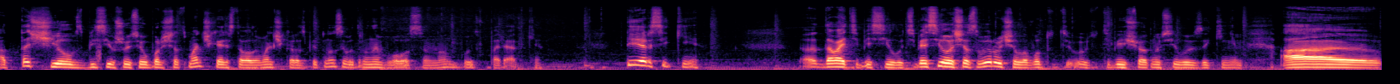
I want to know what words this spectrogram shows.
Оттащил взбесившуюся уборщицу от мальчика, арестовал и мальчика разбит нос и выдраны волосы, но он будет в порядке. Персики. Э, давай тебе силу. Тебя сила сейчас выручила, вот тебе еще одну силу закинем. А э,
